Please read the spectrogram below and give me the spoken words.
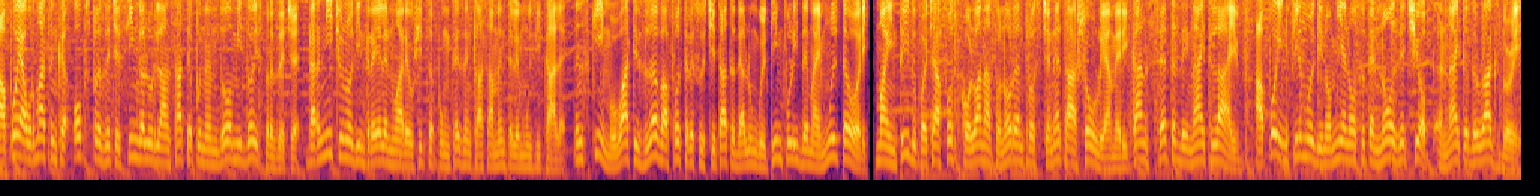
Apoi a urmat încă 18 single-uri lansate până în 2012, dar niciunul dintre ele nu a reușit să puncteze în clasamentele muzicale. În schimb, What is Love a fost resuscitată de-a lungul timpului de mai multe ori, mai întâi după ce a fost coloana sonoră într-o scenetă a show-ului american Saturday Night Live, apoi în filmul din 1998, A Night at the Roxbury.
